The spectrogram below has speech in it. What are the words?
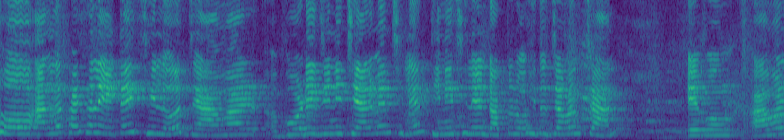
তো আল্লাহ ফাইসালে এটাই ছিল যে আমার বোর্ডে যিনি চেয়ারম্যান ছিলেন, তিনি ছিলেন ডক্টর ওহিদুজ্জামান চান এবং আমার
